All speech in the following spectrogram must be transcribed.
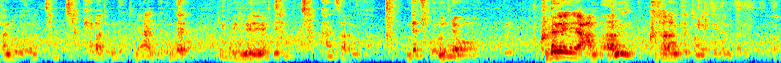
한국에서는 참 착해가지고 대통령 안 되는데 문재인은 참 착한 사람이다. 근데 저는요 그래야만 그 사람 대통령이 되는다는 거예요.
